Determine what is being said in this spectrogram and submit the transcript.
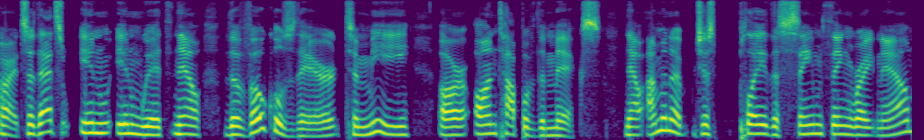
All right, so that's in in with now the vocals there to me are on top of the mix. Now I'm gonna just play the same thing right now,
